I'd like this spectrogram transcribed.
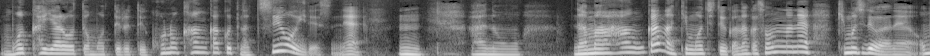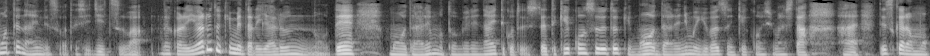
もう一回やろうと思ってるっていう、この感覚っていうのは強いですね。うん。あのー生半可な気持ちというか、なんかそんなね、気持ちではね、思ってないんです、私、実は。だからやると決めたらやるので、もう誰も止めれないってことです。だって結婚する時も誰にも言わずに結婚しました。はい。ですからも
